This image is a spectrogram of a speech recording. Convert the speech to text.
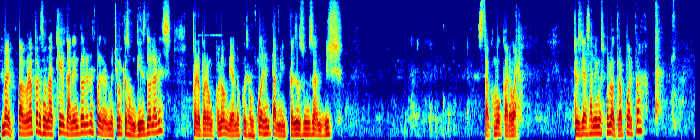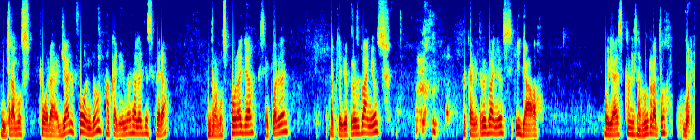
bueno, para una persona que gane en dólares, pues no es mucho porque son 10 dólares, pero para un colombiano, pues son 40 mil pesos un sándwich. Está como caro, bueno. Entonces ya salimos por la otra puerta, entramos por allá al fondo, acá hay unas salas de espera, entramos por allá, ¿se acuerdan? Aquí hay otros baños, acá hay otros baños y ya voy a descansar un rato. Bueno,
